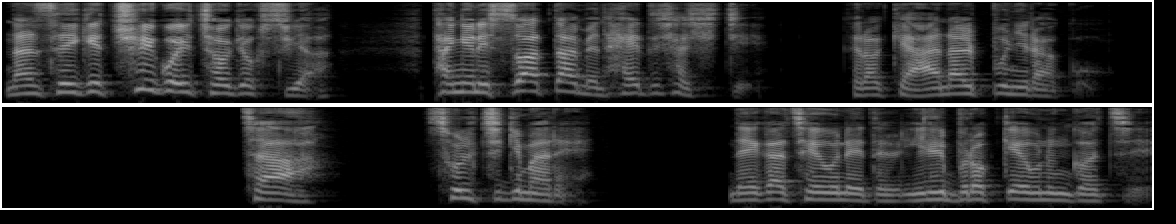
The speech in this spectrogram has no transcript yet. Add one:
난 세계 최고의 저격수야. 당연히 쐈다 하면 헤드샷이지. 그렇게 안 할 뿐이라고. 자, 솔직히 말해. 내가 재운 애들 일부러 깨우는 거지.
